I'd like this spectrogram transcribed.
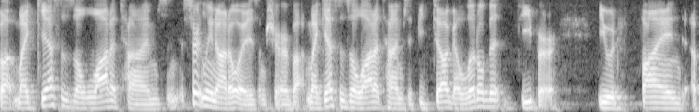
But my guess is a lot of times, certainly not always, I'm sure, but my guess is a lot of times if you dug a little bit deeper, you would find a,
